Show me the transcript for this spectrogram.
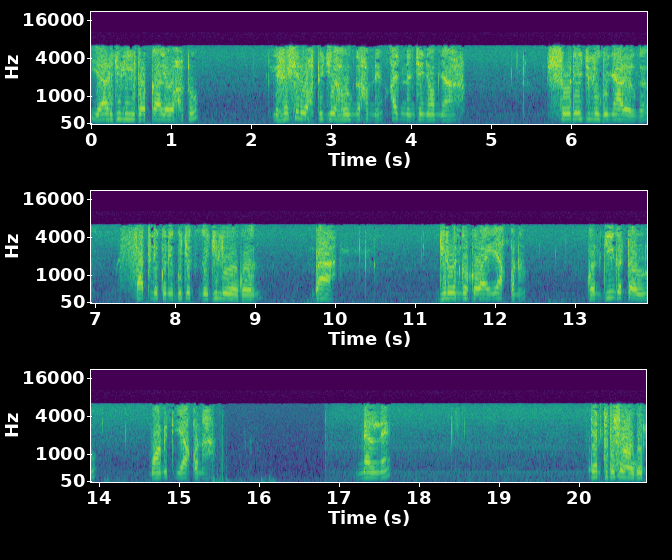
Yaari julli bokkaale waxtu li fekk seen waxtu jeexul nga xam ne xaj nañ ci ñoom ñaar. Soo dee julli gu ñaareel ga fàttaliku ne gu jëkk ga julli woo ko woon mbaa julli woon nga ko waaye yàqu kon gii nga toll moom it yàqu na. Mel soogut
